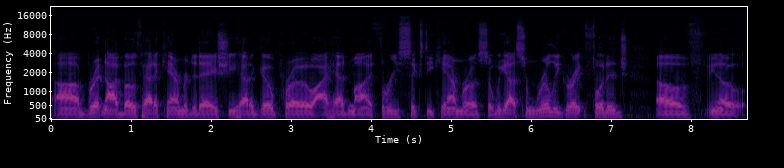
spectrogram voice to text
Uh, Britt and I both had a camera today. She had a GoPro. I had my 360 camera. So we got some really great footage of you know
